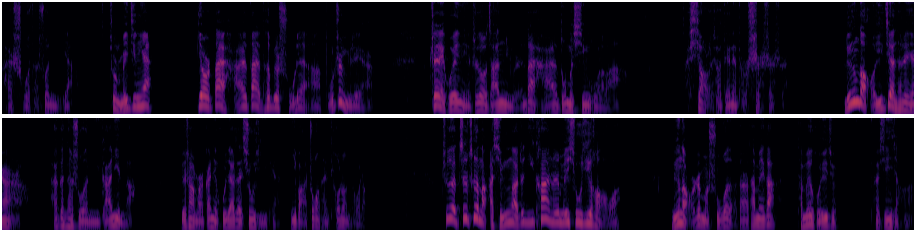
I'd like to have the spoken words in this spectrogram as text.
还说他说你呀，就是没经验。要是带孩子带的特别熟练啊，不至于这样。这回你知道咱女人带孩子多么辛苦了吧？笑了笑，点点头：“是是是。”领导一见他这样啊，还跟他说：“你赶紧的。”别上班，赶紧回家再休息一天。你把状态调整调整。这这这哪行啊？这一看这没休息好啊！领导是这么说的，但是他没干，他没回去。他心想啊，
